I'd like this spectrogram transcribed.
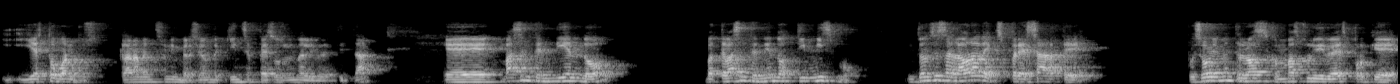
y, esto, bueno, pues claramente es una inversión de 15 pesos de una libretita, eh, vas entendiendo, te vas entendiendo a ti mismo. Entonces, a la hora de expresarte, pues obviamente lo haces con más fluidez porque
